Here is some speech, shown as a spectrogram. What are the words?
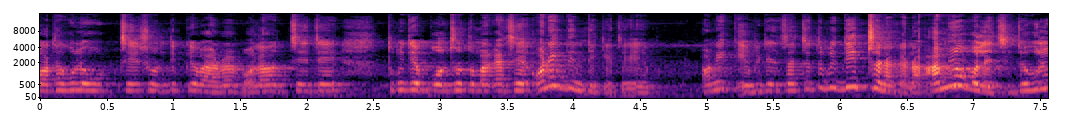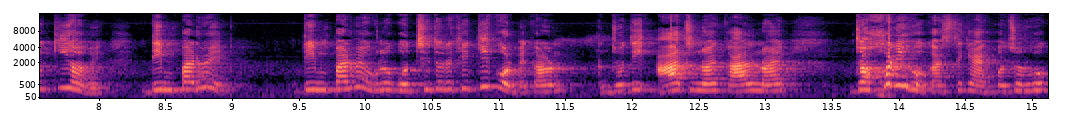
কথাগুলো উঠছে। সন্দীপকে বারবার বলা হচ্ছে যে, তুমি যে বলছো তোমার কাছে অনেক দিন থেকে যে, অনেক এভিডেন্স আছে, তুমি দিচ্ছ না কেন? আমিও বলেছি যে, ওগুলো কী হবে? ডিম পারবে? ডিম পারবে, ওগুলো গচ্ছিত রেখে কী করবে? কারণ যদি আজ নয়, কাল নয়, যখনই হোক, আজ থেকে এক বছর হোক,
